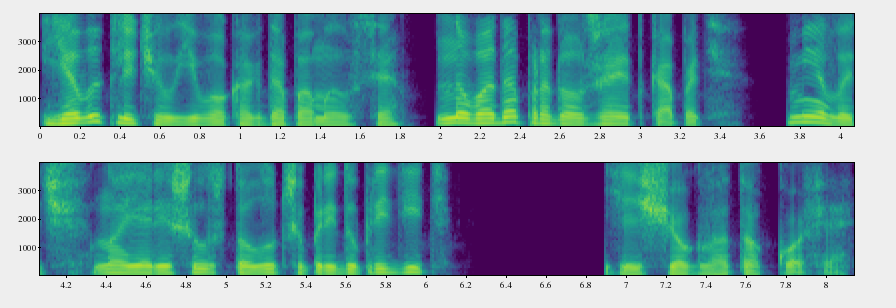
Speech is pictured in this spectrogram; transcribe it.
Я выключил его, когда помылся, но вода продолжает капать. Мелочь, но я решил, что лучше предупредить. Еще глоток кофе.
